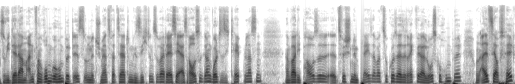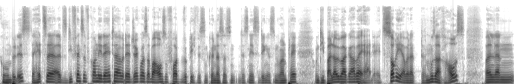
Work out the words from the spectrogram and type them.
so wie der da am Anfang rumgehumpelt ist und mit schmerzverzerrtem Gesicht und so weiter, er ist ja erst rausgegangen, wollte sich tapen lassen. Dann war die Pause äh, zwischen den Plays aber zu kurz, also direkt wieder losgehumpelt. Und als er aufs Feld gehumpelt ist, da hätte er als Defensive Coordinator der Jaguars aber auch sofort wirklich wissen können, dass das das nächste Ding ist ein Runplay. Und die Ballerübergabe, ja, sorry, aber da, dann muss er raus, weil dann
